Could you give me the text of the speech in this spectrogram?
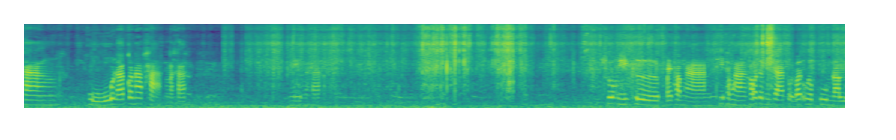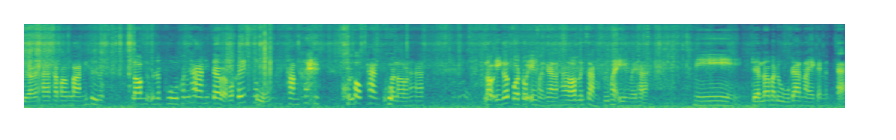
ทางหูแล้วก็หน้าผากนะคะ นี่นะคะ ช่วงนี้คือไปทำงานที่ทำงานเขาจะมีการตรวจวัดอุณหภูมิเราอยู่แล้วนะคะแต่บางวันนี่คือเรามีอุณหภูมิค่อนข้างที่จะแบบว่าเฮ้ยสูงทำให้คนรอบข้างกลัวเรานะคะ เราเองก็กลัวตัวเองเหมือนกันนะคะเราเลยสั่งซื้อมาเองเลยค่ะ นี่ เดี๋ยวเรามาดูด้านในกันนะจ๊ะ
